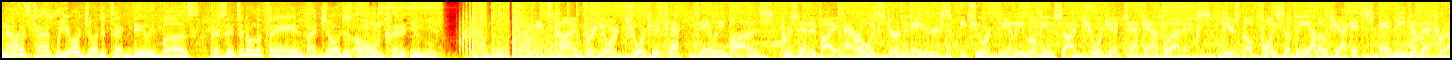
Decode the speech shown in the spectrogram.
Now it's time for your Georgia Tech Daily Buzz, presented on the fan by Georgia's own credit union. It's time for your Georgia Tech Daily Buzz, presented by Arrow Exterminators. It's your daily look inside Georgia Tech athletics. Here's the voice of the Yellow Jackets, Andy Demetra.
